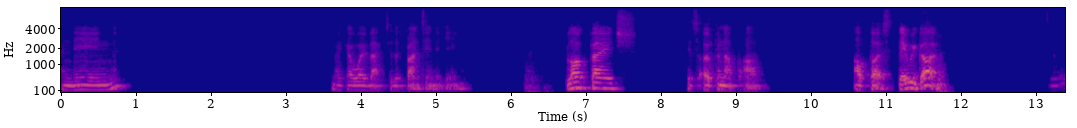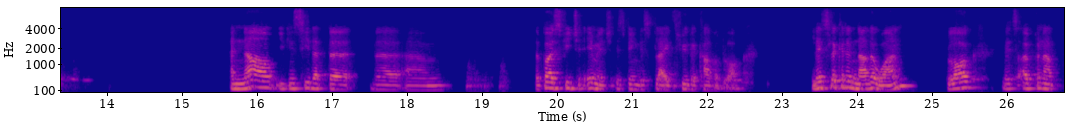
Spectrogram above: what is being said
And then make our way back to the front end again. Blog page. Let's open up our, our post. There we go. And now you can see that the the um, the post featured image is being displayed through the cover block. Let's look at another one. Blog. Let's open up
